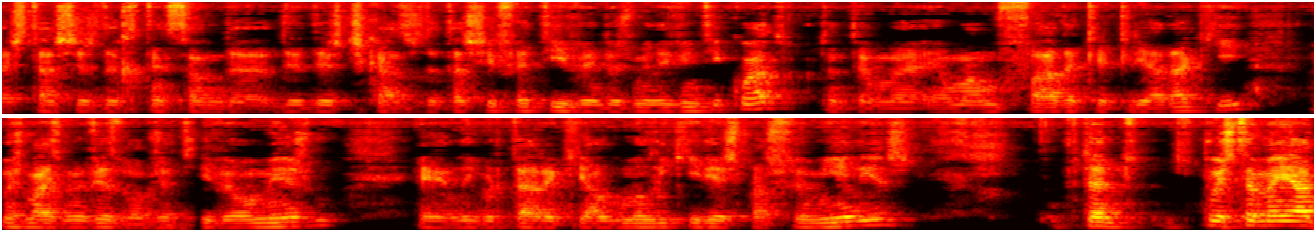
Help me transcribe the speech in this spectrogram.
as taxas de retenção de, de, destes casos da taxa efetiva em 2024. Portanto, é uma, é uma almofada que é criada aqui, mas mais uma vez o objetivo é o mesmo, é libertar aqui alguma liquidez para as famílias. Portanto, depois também há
